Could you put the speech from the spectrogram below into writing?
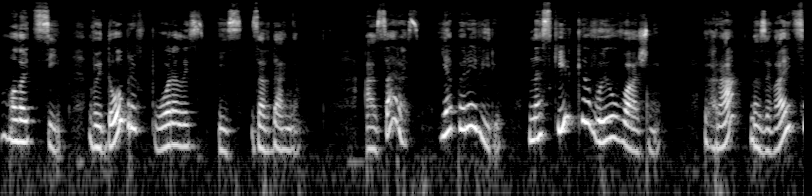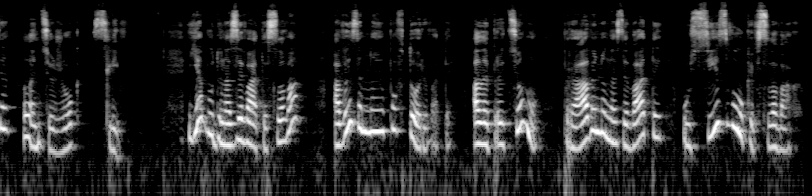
Молодці! Ви добре впорались із завданням. А зараз я перевірю, наскільки ви уважні. Гра називається ланцюжок слів. Я буду називати слова, а ви за мною повторювати, але при цьому правильно називати усі звуки в словах.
